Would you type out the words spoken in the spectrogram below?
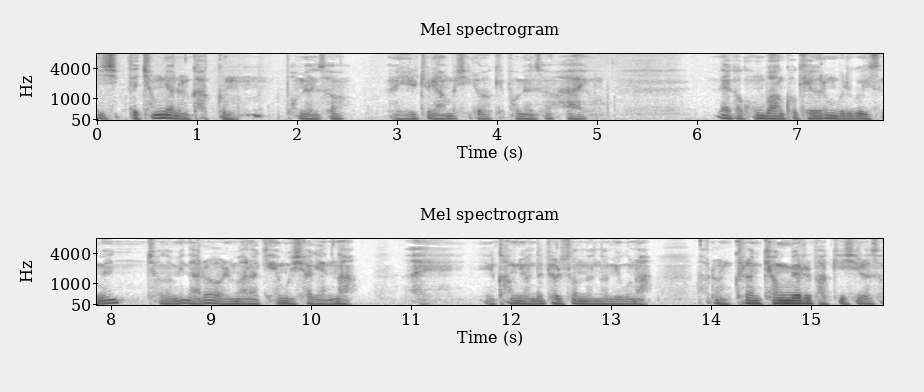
20대 청년을 가끔 보면서 일주일에 한 번씩 이렇게 보면서 아유 내가 공부 않고 게으름 부리고 있으면 저놈이 나를 얼마나 개무시하겠나 아이, 강요한도 별 수 없는 놈이구나 하루는 그런 경멸을 받기 싫어서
